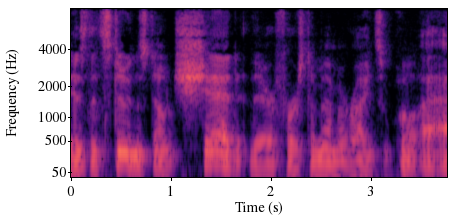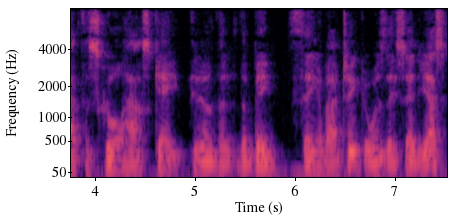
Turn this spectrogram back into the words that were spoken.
is that students don't shed their First Amendment rights at the schoolhouse gate. You know, the, the big thing about Tinker was they said, yes,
